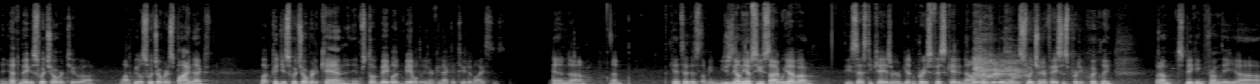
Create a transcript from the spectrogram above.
and you have to maybe switch over to, uh, a lot of people switch over to SPI next, but could you switch over to CAN and still be able to, be able to interconnect the two devices? And um, I can't say this, I mean, usually on the MCU side, we have um, these SDKs are getting pretty sophisticated now in terms of being able to switch interfaces pretty quickly. But I'm speaking from the, uh,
